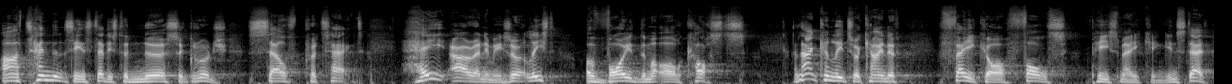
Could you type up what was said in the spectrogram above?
Our tendency instead is to nurse a grudge, self protect, hate our enemies, or at least avoid them at all costs. And that can lead to a kind of fake or false peacemaking. Instead,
